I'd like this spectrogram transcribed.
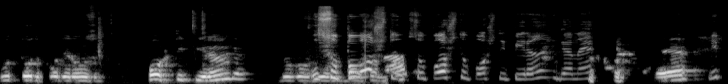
uhum. o todo-poderoso Porto Ipiranga do governo o suposto, Bolsonaro. suposto posto Ipiranga, né? É, me,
